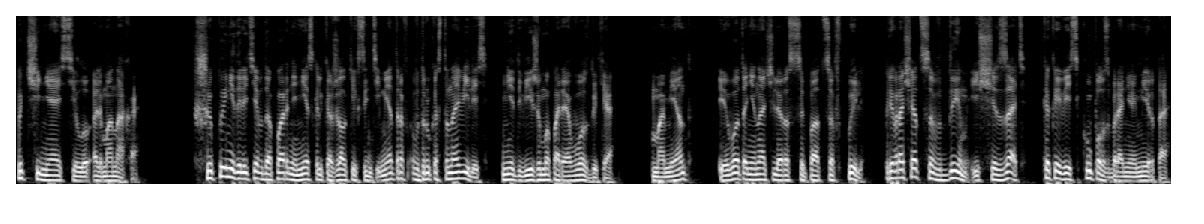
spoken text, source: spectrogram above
подчиняя силу альманаха. Шипы, не долетев до парня несколько жалких сантиметров, вдруг остановились, недвижимо паря в воздухе. Момент, и вот они начали рассыпаться в пыль, превращаться в дым, исчезать, как и весь купол с броней Мирта.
